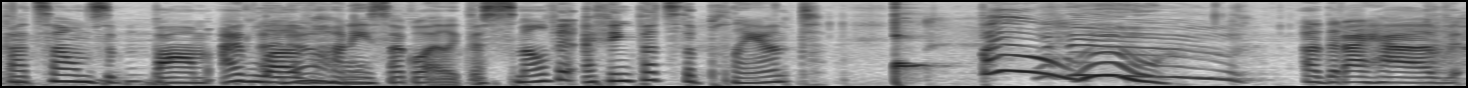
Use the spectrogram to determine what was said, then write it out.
That sounds bomb. I love know. honeysuckle. I like the smell of it. I think that's the plant Woo! Uh, that I have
